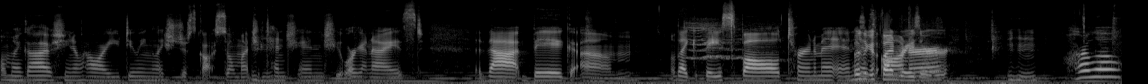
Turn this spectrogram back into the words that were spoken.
oh my gosh, you know, how are you doing? Like, she just got so much Mhm. attention. She organized that big, um, like, baseball tournament in it was like a fundraiser honor. hmm Harlow?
